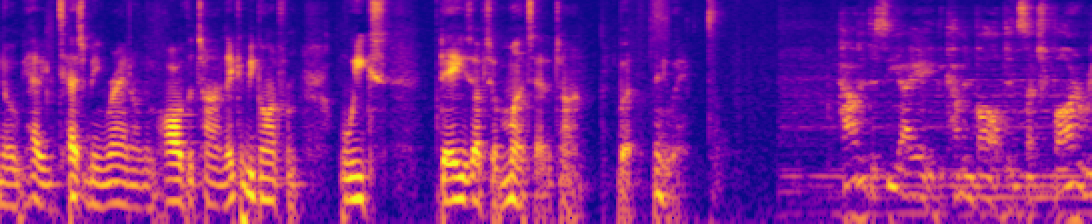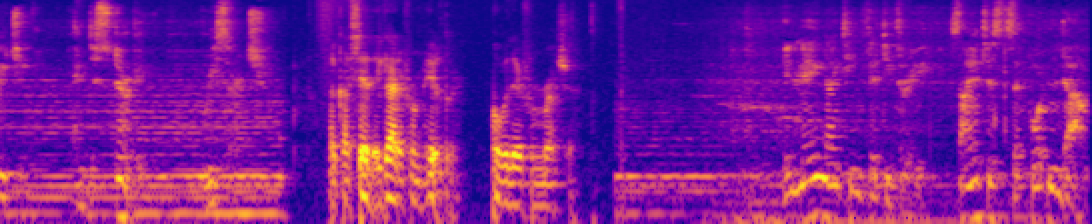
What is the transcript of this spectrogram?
you know having tests being ran on them all the time. They can be gone from weeks, days up to months at a time. But anyway. How did the CIA become involved in such far-reaching and disturbing research? Like I said, they got it from Hitler over there from Russia. In May 1953, scientists at Porton Down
